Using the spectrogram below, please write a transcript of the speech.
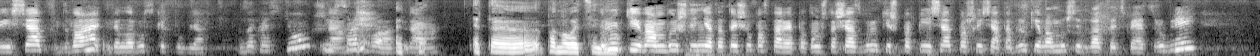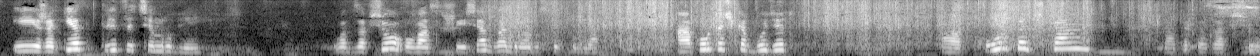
60, 62 белорусских рубля. за костюм Да. 62. Это, Да. это по новой цене. Брюки вам вышли, нет, это еще по старой, потому что сейчас брюки ж по 50, по 60, а брюки вам вышли 25 рублей и жакет 37 рублей. Вот за все у вас 62 белорусских рубля. А курточка будет А курточка, так это за все.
